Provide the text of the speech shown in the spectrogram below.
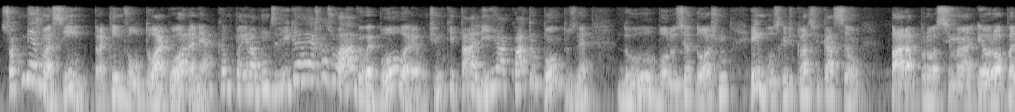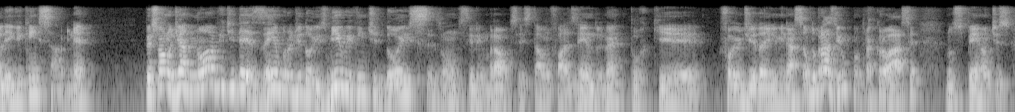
Só que mesmo assim, para quem voltou agora, né, a campanha na Bundesliga é razoável, é boa, é um time que está ali a quatro pontos, né? Do Borussia Dortmund em busca de classificação para a próxima Europa League, quem sabe, né? Pessoal, no dia 9 de dezembro de 2022, vocês vão se lembrar o que vocês estavam fazendo, né? Porque foi o dia da eliminação do Brasil contra a Croácia nos pênaltis,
